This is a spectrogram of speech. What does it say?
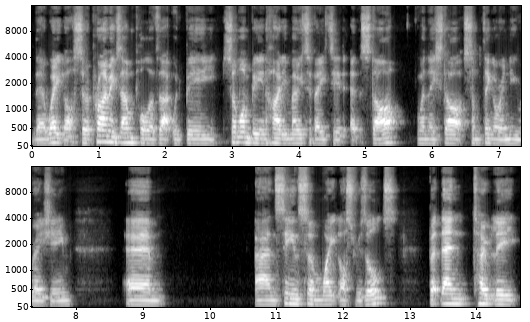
their weight loss. So, a prime example of that would be someone being highly motivated at the start when they start something or a new regime. Um, and seeing some weight loss results, but then totally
